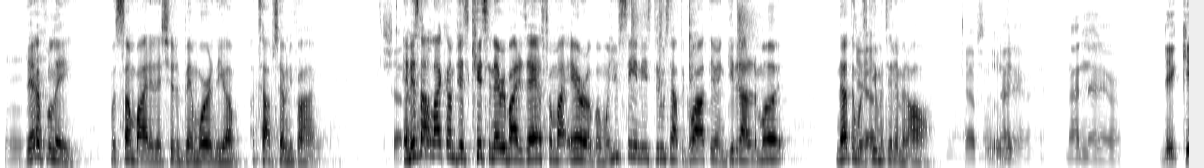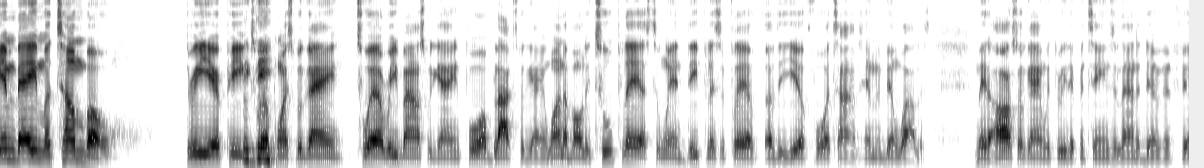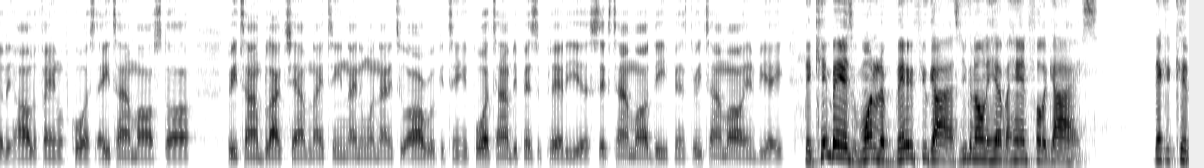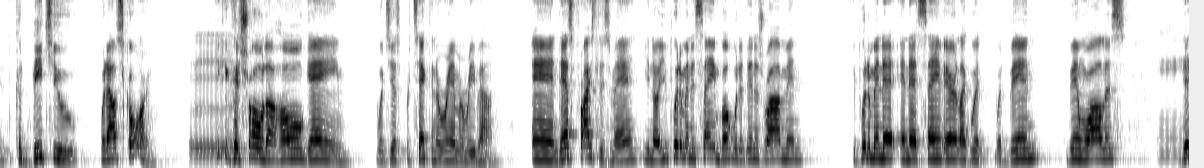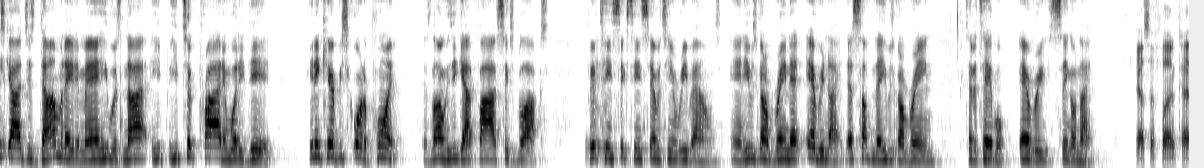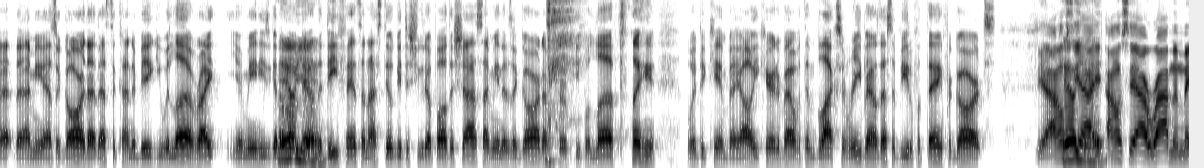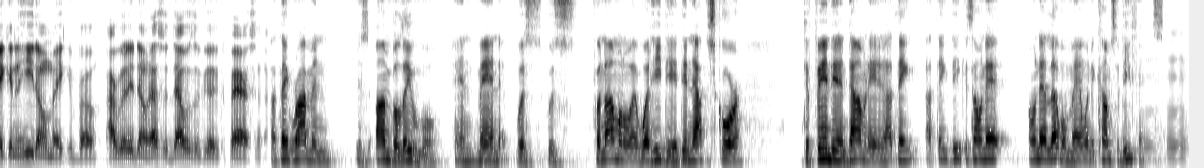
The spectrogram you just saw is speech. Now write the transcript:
Mm-hmm. Definitely was somebody that should have been worthy of a top 75. Shut and up, it's not like I'm just kissing everybody's ass from my era, but when you're seeing these dudes have to go out there and get it out of the mud, nothing was yeah. given to them at all. Absolutely. Not, era. Not in that era. Dikembe Mutombo. Three year peak, Big 12 D. points per game, 12 rebounds per game, four blocks per game. One of only two players to win Defensive Player of the Year four times, him and Ben Wallace. Made an All Star game with three different teams Atlanta, Denver, and Philly. Hall of Fame, of course. Eight time All Star, three time block champ, 1991 92 All Rookie team, four time Defensive Player of the Year, six time All Defense, three time All NBA. Dikembe is one of the very few guys, you can only have a handful of guys that could, could, could beat you without scoring. Mm. He can control the whole game with just protecting the rim and rebounding. And that's priceless, man. You know, you put him in the same boat with a Dennis Rodman. You put him in that in that same area, like with, with Ben, Ben Wallace. Mm-hmm. This guy just dominated, man. He was not, he, he took pride in what he did. He didn't care if he scored a point as long as he got five, six blocks, 15, 16, 17 rebounds. And he was going to bring that every night. That's something that he was going to bring to the table every single night. That's a fun kind. Of, I mean, as a guard, that that's the kind of big you would love, right? You know what I mean? He's going to hold yeah. down the defense, and I still get to shoot up all the shots. I mean, as a guard, I'm sure people love playing with Dikembe. All he cared about with them blocks and rebounds. That's a beautiful thing for guards. Yeah, I don't Hell see yeah. how I don't see how Rodman making and he don't make it, bro. I really don't. That's a, that was a good comparison. I think Rodman is unbelievable, and man, was was phenomenal at what he did. Didn't have to score, defended and dominated. I think I think Deke is on that on that level, man, when it comes to defense mm-hmm.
